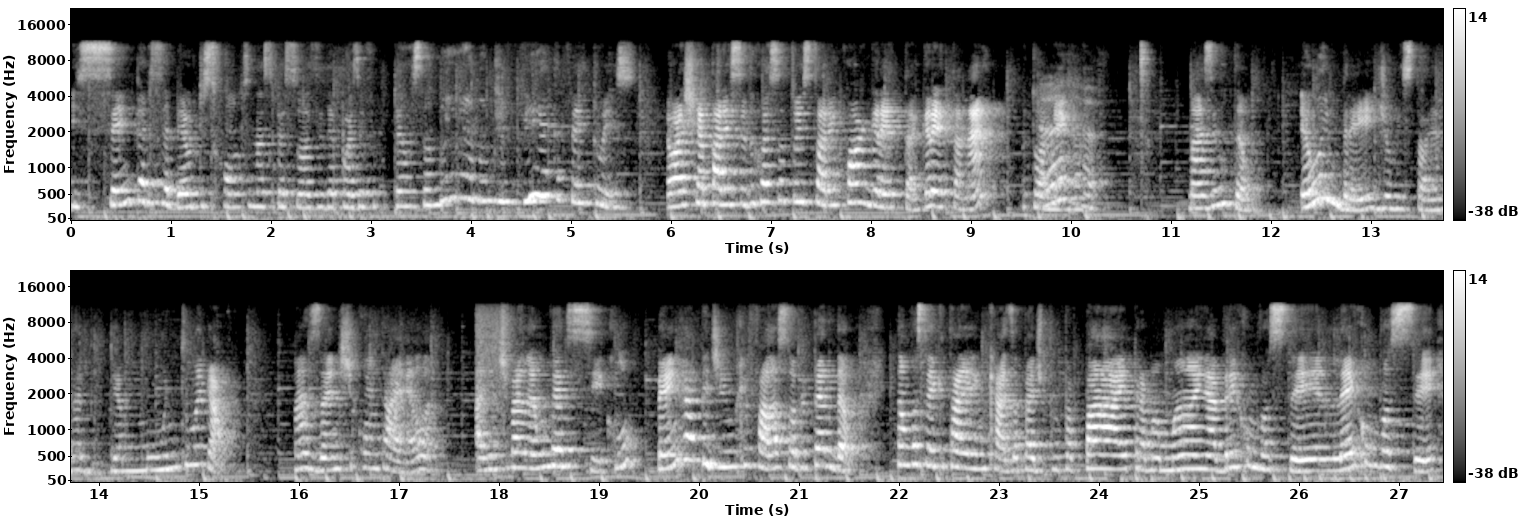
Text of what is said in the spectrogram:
e sem perceber eu desconto nas pessoas e depois eu fico pensando, "Ih, eu não devia ter feito isso. Eu acho que é parecido com essa tua história com a Greta. Greta, né? A tua amiga. Aham. Mas então, eu lembrei de uma história na Bíblia muito legal. Mas antes de contar ela, a gente vai ler um versículo bem rapidinho que fala sobre perdão. Então você que tá aí em casa pede pro papai, pra mamãe abrir com você, ler com você,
